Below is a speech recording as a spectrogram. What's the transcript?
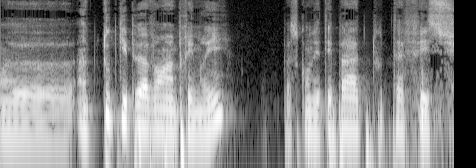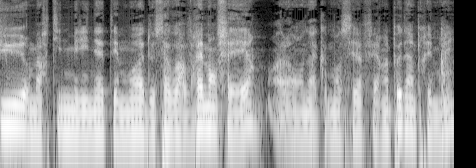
euh, un tout petit peu avant imprimerie, parce qu'on n'était pas tout à fait sûr, Martine Mélinette et moi, de savoir vraiment faire. Alors on a commencé à faire un peu d'imprimerie,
